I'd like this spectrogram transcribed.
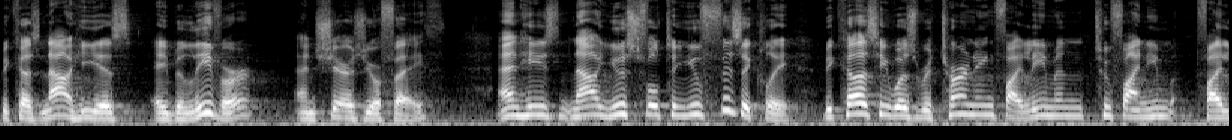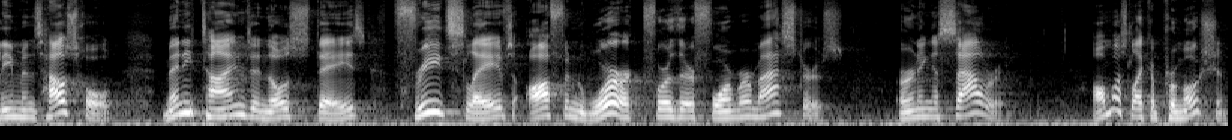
because now he is a believer and shares your faith. And he's now useful to you physically because he was returning Philemon to Philemon's household. Many times in those days, freed slaves often worked for their former masters, earning a salary, almost like a promotion.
